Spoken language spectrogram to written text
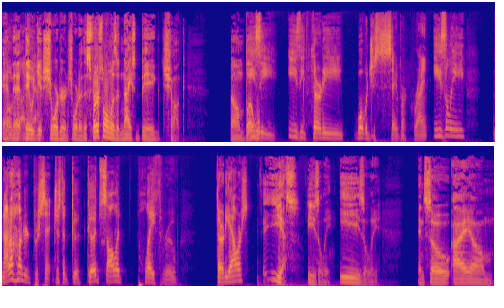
and oh, that God, they would yeah. get shorter and shorter. This first one was a nice big chunk. Um, but easy, easy thirty. What would you say, Ryan? Easily, not a hundred percent, just a good, good, solid playthrough. Thirty hours. Yes, easily, easily. And so I um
